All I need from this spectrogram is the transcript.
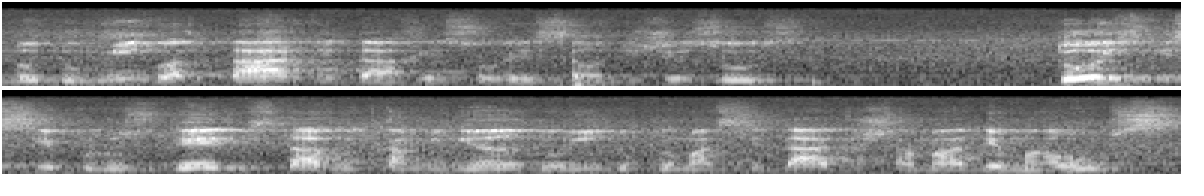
no domingo à tarde da ressurreição de Jesus, dois discípulos dele estavam caminhando, indo para uma cidade chamada Emaús.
